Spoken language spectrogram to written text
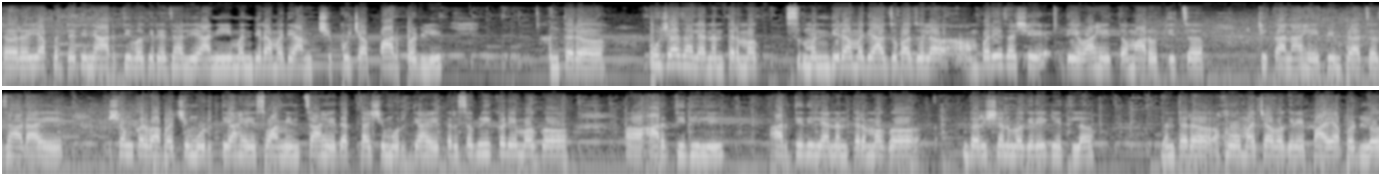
तर या पद्धतीने आरती वगैरे झाली आणि मंदिरामध्ये आमची पूजा पार पडली. नंतर पूजा झाल्यानंतर मग स- मंदिरामध्ये आजूबाजूला बरेच असे देव आहेत. मारुतीचं ठिकाण आहे पिंपळाचं झाड आहे शंकर बाबाची मूर्ती आहे स्वामींचं आहे दत्ताची मूर्ती आहे. तर सगळीकडे मग आरती दिली. आरती दिल्यानंतर मग दर्शन वगैरे घेतलं. नंतर होमाच्या वगैरे पाया पडलो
